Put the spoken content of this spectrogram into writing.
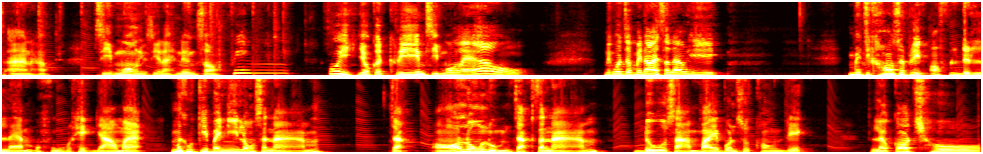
SR นะครับ สีม่วงหรือสีอะไรหนึ่งสองฟิงอุ้ยโยเกิร์ตครีมสีม่วงแล้ว นึกว่าจะไม่ได้ซะแล้วอีก Magical Spirit of the Lamp โอ้โหเทคยาวมาก เมื่อคุกกี้ใบนี้ลงสนาม จาก อ๋อ ลงหลุมจากสนาม ดูสามใบบนสุดของเด็ก แล้วก็โชว์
